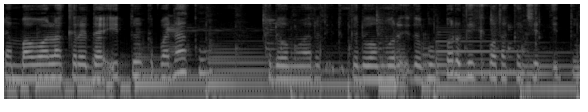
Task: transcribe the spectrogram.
dan bawalah keledai itu kepadaku. Kedua murid itu, kedua murid itu pun pergi ke kota kecil itu.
